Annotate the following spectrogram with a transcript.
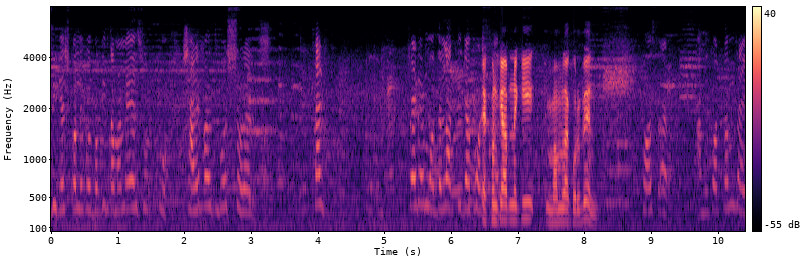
জিজ্ঞেস করলে করব কিন্তু আমার মেয়ের সুট্টু সাড়ে পাঁচ বছরের। তার পেটের মধ্যে লাত্তিটা পড়ছে। এখন কি আপনি কি মামলা করবেন? হ্যাঁ স্যার। আমি করতাম যাই,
